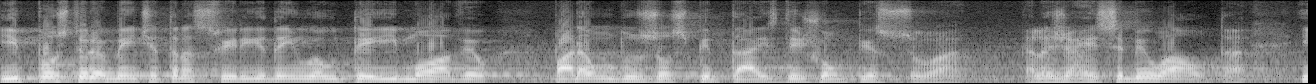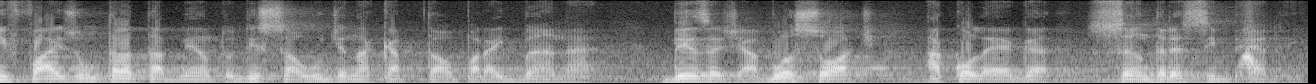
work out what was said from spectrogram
e posteriormente transferida em um UTI móvel para um dos hospitais de João Pessoa. Ela já recebeu alta e faz um tratamento de saúde na capital paraibana. Desejar boa sorte a colega Sandra Cibele.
